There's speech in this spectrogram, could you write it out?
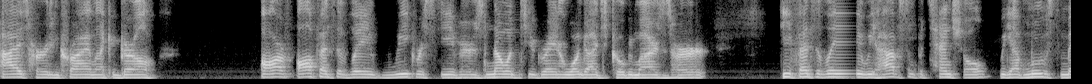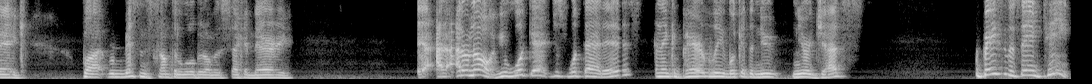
eyes hurting, crying like a girl. Our offensively weak receivers, no one too great, or one guy, Jakobi Meyers, is hurt. Defensively, we have some potential. We have moves to make, but we're missing something a little bit on the secondary. I, I don't know. If you look at just what that is, and then comparatively look at the new New York Jets, we're basically the same team.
